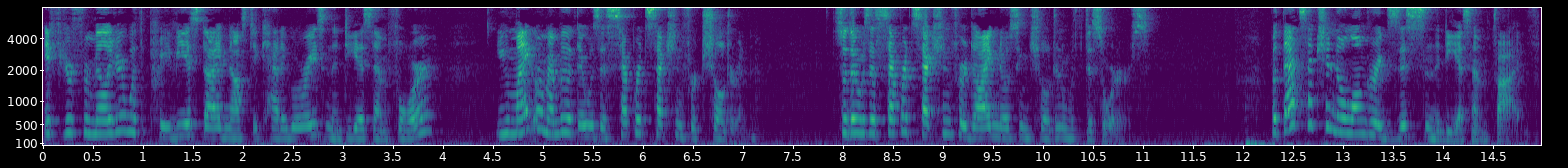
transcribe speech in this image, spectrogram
If you're familiar with previous diagnostic categories in the DSM 4, you might remember that there was a separate section for children. So there was a separate section for diagnosing children with disorders. But that section no longer exists in the DSM 5.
